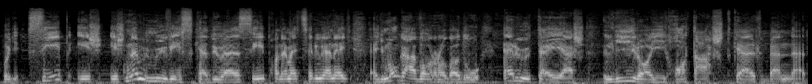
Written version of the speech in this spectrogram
hogy szép, és, és nem művészkedően szép, hanem egyszerűen egy, egy magával ragadó, erőteljes, lírai hatást kelt benned.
